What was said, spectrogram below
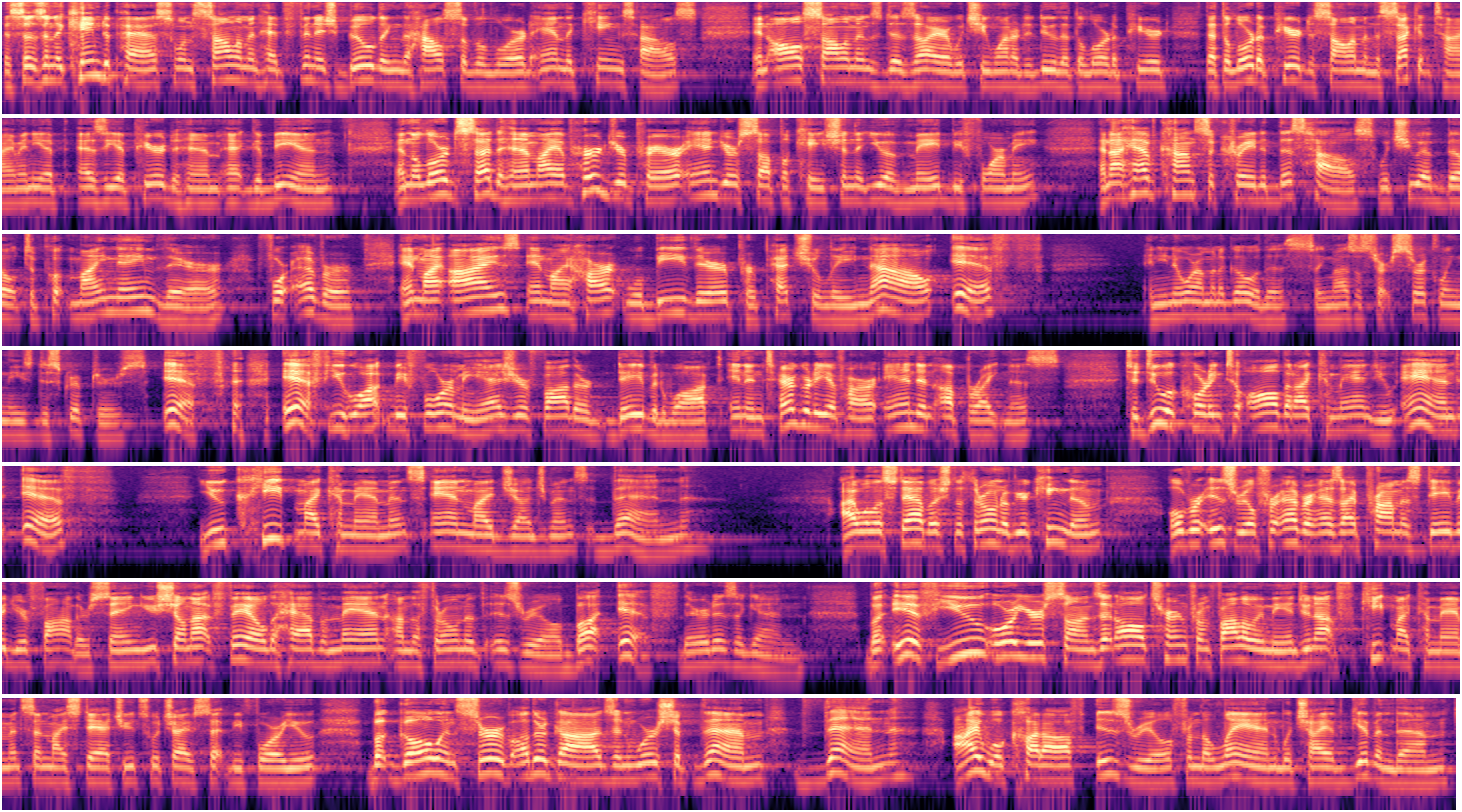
It says, And it came to pass when Solomon had finished building the house of the Lord and the king's house, and all Solomon's desire which he wanted to do, that the Lord appeared, that the Lord appeared to Solomon the second time, and he, as he appeared to him at Gibeon. And the Lord said to him, I have heard your prayer and your supplication that you have made before me. And I have consecrated this house which you have built to put my name there forever, and my eyes and my heart will be there perpetually. Now, if and you know where I'm going to go with this, so you might as well start circling these descriptors. If, if you walk before me as your father David walked, in integrity of heart and in uprightness, to do according to all that I command you, and if you keep my commandments and my judgments, then I will establish the throne of your kingdom over Israel forever, as I promised David your father, saying, You shall not fail to have a man on the throne of Israel. But if, there it is again, but if you or your sons at all turn from following me and do not keep my commandments and my statutes, which I have set before you, but go and serve other gods and worship them, then I will cut off Israel from the land which I have given them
